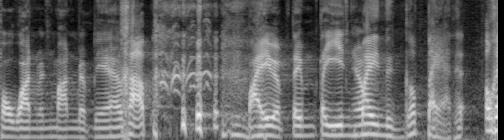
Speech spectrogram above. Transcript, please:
for one มันมันๆแบบเนี้ยครับครับ ไปแบบเต็มตีนครับ ไม่หนึ่งก็แปดฮะโอเค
